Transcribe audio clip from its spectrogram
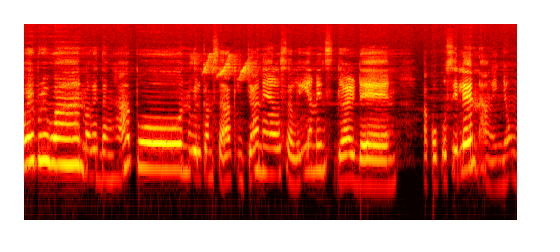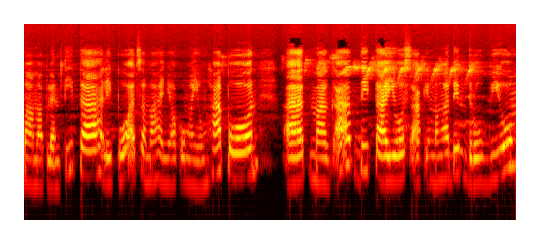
everyone! Magandang hapon! Welcome sa aking channel, sa Lian Garden. Ako po si Len, ang inyong mama plantita. Hali po at samahan niyo ako ngayong hapon at mag-update tayo sa aking mga dendrobium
